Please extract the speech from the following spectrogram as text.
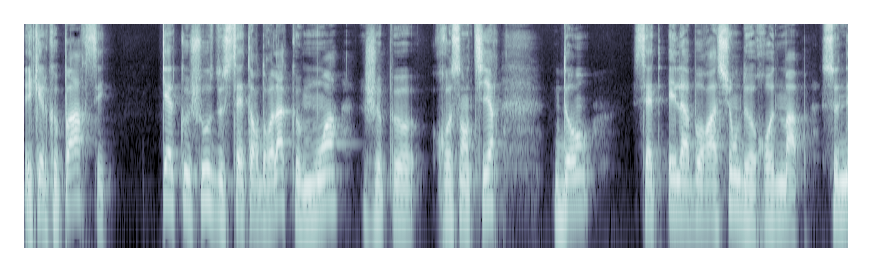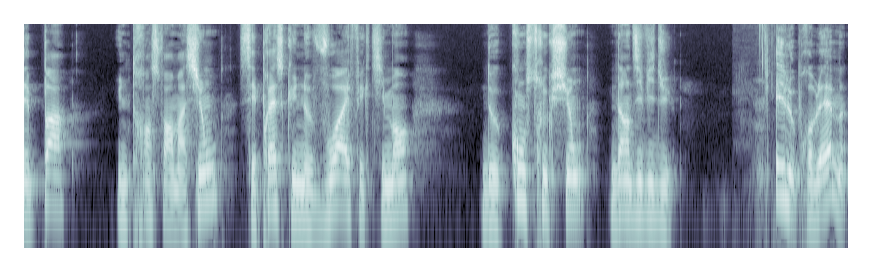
Et quelque part, c'est quelque chose de cet ordre-là que moi, je peux ressentir dans cette élaboration de roadmap. Ce n'est pas une transformation, c'est presque une voie effectivement de construction d'individus. Et le problème,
